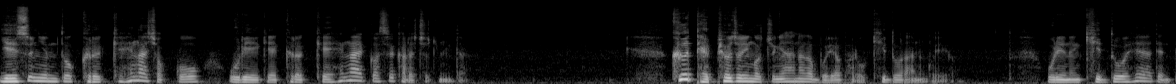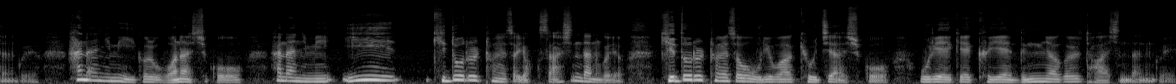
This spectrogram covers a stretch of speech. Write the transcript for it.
예수님도 그렇게 행하셨고 우리에게 그렇게 행할 것을 가르쳐 줍니다. 그 대표적인 것 중에 하나가 뭐예요? 바로 기도라는 거예요. 우리는 기도해야 된다는 거예요. 하나님이 이걸 원하시고 하나님이 이 기도를 통해서 역사하신다는 거예요. 기도를 통해서 우리와 교제하시고 우리에게 그의 능력을 더하신다는 거예요.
